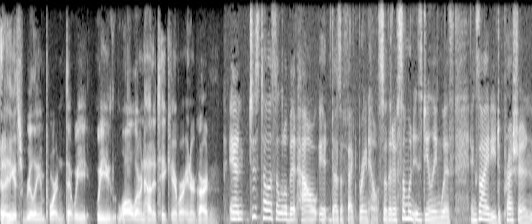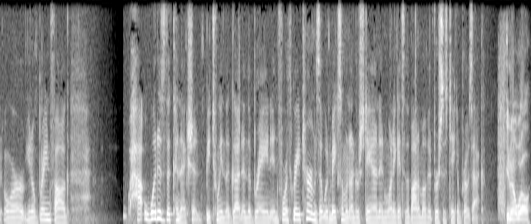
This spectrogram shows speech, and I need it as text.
And I think it's really important that we we all learn how to take care of our inner garden. And just tell us a little bit how it does affect brain health, so that if someone is dealing with anxiety, depression, or you know brain fog, how, what is the connection between the gut and the brain in fourth grade terms that would make someone understand and want to get to the bottom of it versus taking Prozac? You know, well,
